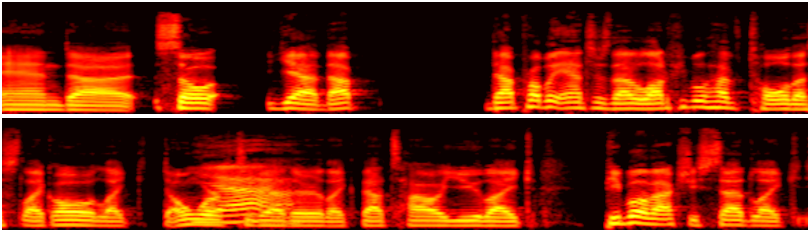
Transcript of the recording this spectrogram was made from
and uh, so yeah, that that probably answers that. A lot of people have told us like, oh, like don't work Yeah. together. Like that's how you like. People have actually said like,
